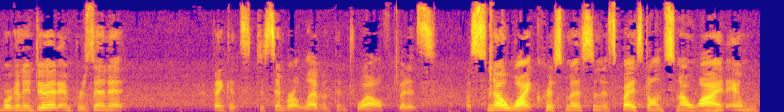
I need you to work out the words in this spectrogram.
we're going to do it and present it. I think it's December 11th and 12th, but it's a Snow White Christmas and it's based on Snow mm-hmm. White. And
